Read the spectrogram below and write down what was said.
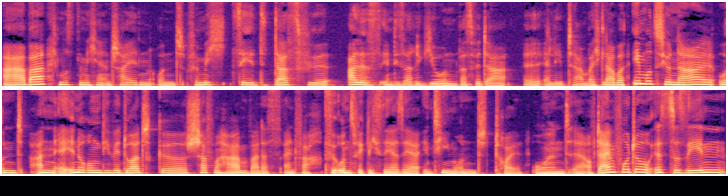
aber ich musste mich ja entscheiden und für mich zählt das für alles in dieser Region, was wir da äh, erlebt haben, weil ich glaube, emotional und an Erinnerungen, die wir dort geschaffen haben, war das einfach für uns wirklich sehr, sehr intim und toll. Und äh, auf deinem Foto ist zu sehen,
